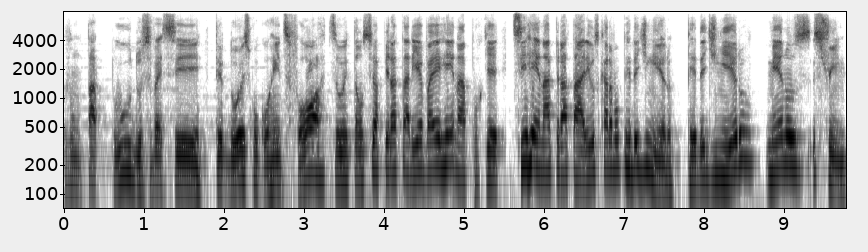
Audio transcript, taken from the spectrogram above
juntar tudo, se vai ser ter dois concorrentes fortes, ou então se a pirataria vai reinar, porque se reinar a pirataria, os caras vão perder dinheiro. Perder dinheiro, menos stream.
